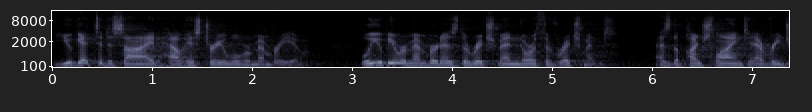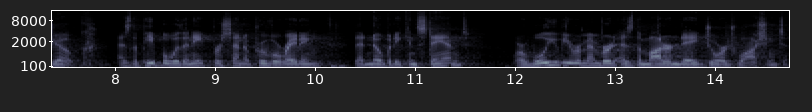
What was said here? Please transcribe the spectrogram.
You get to decide how history will remember you. Will you be remembered as the rich men north of Richmond, as the punchline to every joke, as the people with an 8% approval rating that nobody can stand? Or will you be remembered as the modern day George Washington?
